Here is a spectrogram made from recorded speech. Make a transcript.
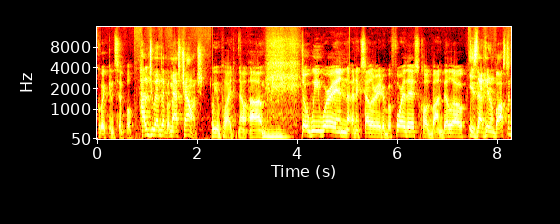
quick and simple. How did you end up at MassChallenge? We applied. No. Um, so we were in an accelerator before this called Von Billo. Is that here in Boston?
